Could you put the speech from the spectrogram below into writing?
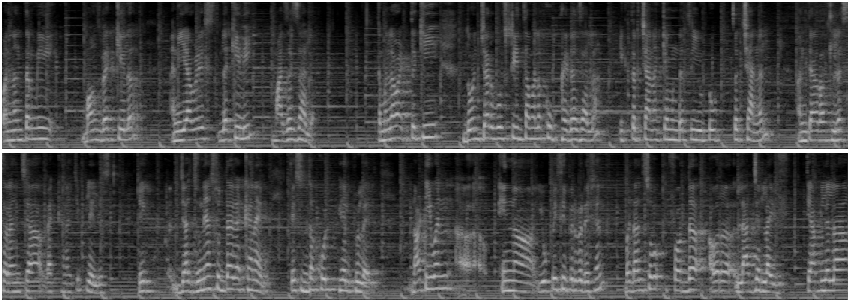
पण नंतर मी बाउन्स बॅक केलं आणि यावेळेस लकीली माझंच झालं. तर मला वाटतं की दोन चार गोष्टींचा मला खूप फायदा झाला. एक तर चाणक्य मंडळचं यूट्यूबचं चॅनल आणि त्यावर असलेल्या सरांच्या व्याख्यानाची प्लेलिस्ट एक ज्या जुन्यासुद्धा व्याख्यान आहेत ते सुद्धा खूप हेल्पफुल आहेत. Not even in U P C preparation but also for the our larger life ते आपल्याला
